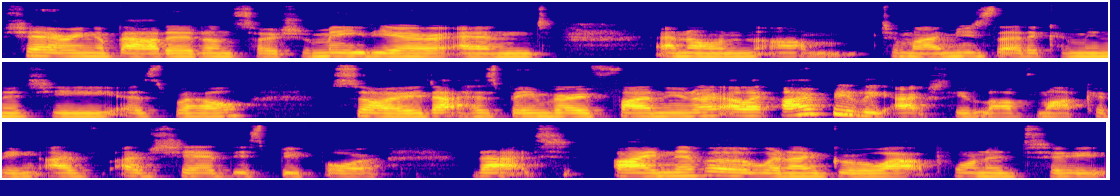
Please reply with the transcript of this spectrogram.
sharing about it on social media and and on um, to my newsletter community as well. So that has been very fun. You know, I, I really actually love marketing. I've I've shared this before that I never, when I grew up, wanted to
